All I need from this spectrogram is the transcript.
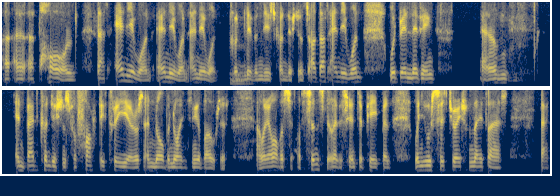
uh, uh, appalled that anyone, anyone, anyone could mm. live in these conditions, or that anyone would be living um, in bad conditions for 43 years and nobody knew anything about it. And we always, since then, I've saying to people, when a situation like that, that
